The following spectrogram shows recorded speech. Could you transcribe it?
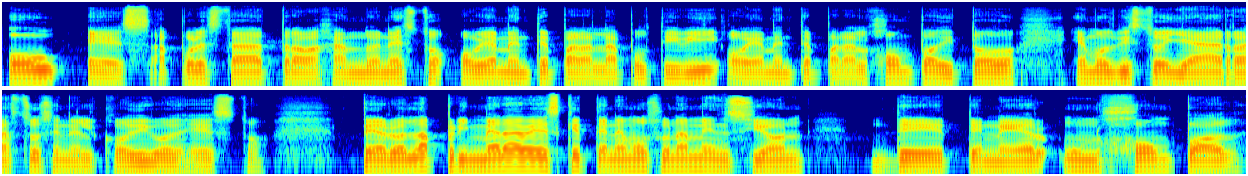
OS. Apple está trabajando en esto, obviamente para el Apple TV, obviamente para el HomePod y todo. Hemos visto ya rastros en el código de esto. Pero es la primera vez que tenemos una mención de tener un HomePod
